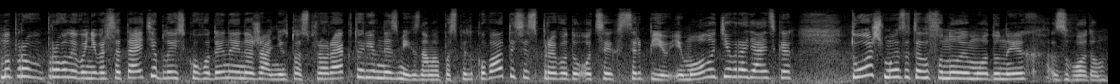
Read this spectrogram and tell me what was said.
Ми пров- провели в університеті близько години, і на жаль, ніхто з проректорів не зміг з нами поспілкуватися з приводу оцих серпів і молотів радянських. Тож ми зателефонуємо до них згодом.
